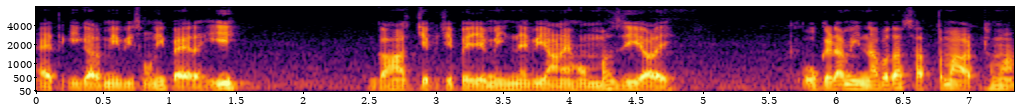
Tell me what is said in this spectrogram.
ਐਤਕੀ ਗਰਮੀ ਵੀ ਸੋਹਣੀ ਪੈ ਰਹੀ। ਗਾਹਾਂ ਚਿਪਚਿਪੇ ਜੇ ਮਹੀਨੇ ਵੀ ਆਣੇ ਹੁਮਸ ਜੀ ਵਾਲੇ। ਉਹ ਕਿਹੜਾ ਮਹੀਨਾ ਪਤਾ? 7ਵਾਂ 8ਵਾਂ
